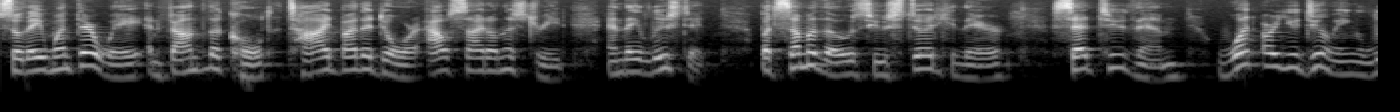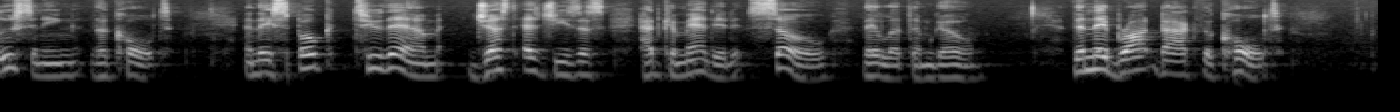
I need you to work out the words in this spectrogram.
So they went their way and found the colt tied by the door outside on the street, and they loosed it. But some of those who stood there said to them, What are you doing loosening the colt? And they spoke to them just as Jesus had commanded, so they let them go. Then they brought back the colt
